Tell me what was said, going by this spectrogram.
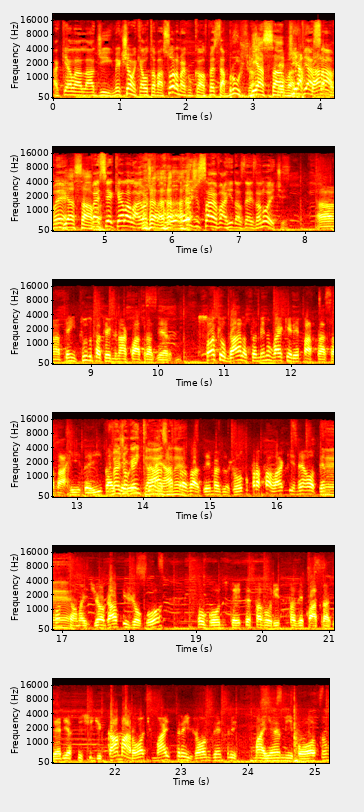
aquela lá de. Como é que chama? Aquela outra vassoura, Marco Carlos? Parece que tá bruxa. Piaçava. É, Piaçava, é. Piaçava. Vai ser aquela lá. Eu acho que ho- hoje sai a varrida às 10 da noite? Ah, tem tudo para terminar 4 a 0 Só que o Dallas também não vai querer passar essa barrida aí. Vai querer jogar em casa, né? Pra fazer mais um jogo para falar que, né, ó, temos É. condição. Mas jogar o que jogou, o Gold State é favorito fazer 4 a 0 e assistir de camarote mais três jogos entre Miami e Boston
